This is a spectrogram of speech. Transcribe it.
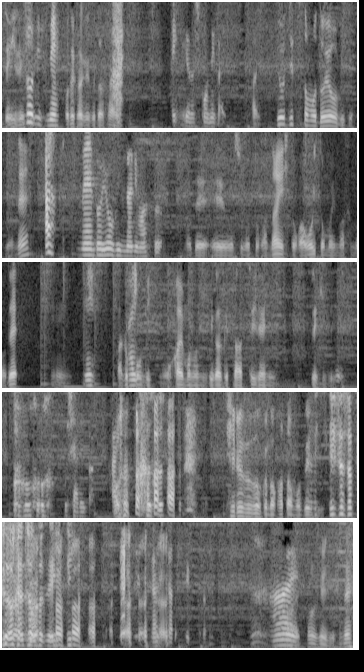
ぜひぜひそうですね。お出かけください。はい、よろしくお願いします。はい、両日とも土曜日ですよね。あ、そうですね、土曜日になります。ので、えーお仕事がない人が多いと思いますので、うん。ねあ六本木にお買い物に出かけたついでに、ぜひぜひ。おしゃれだ。はい。ヒルズ族の方もぜひ。接続の方もぜひぜひいらっしゃってください。はい。楽しみですね。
